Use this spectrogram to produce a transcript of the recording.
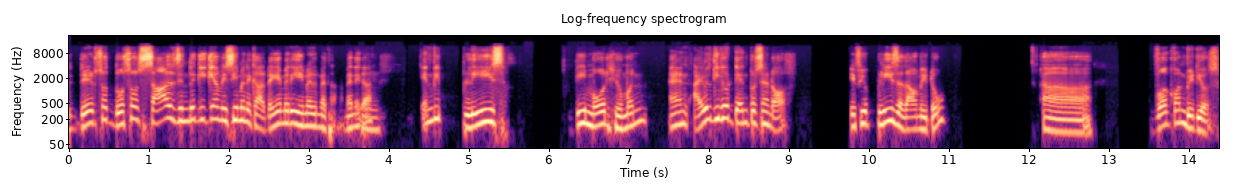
डेढ़ सौ दो सौ साल ज़िंदगी के हम इसी में निकाल रहे हैं। मेरी ईमेल में था। मैंने कहा can be please be more human and I will give you ten percent of if you please allow me to work on videos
